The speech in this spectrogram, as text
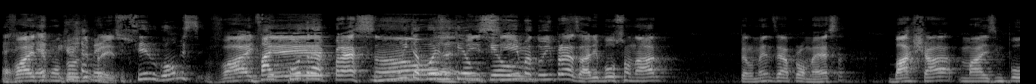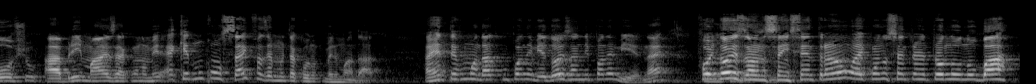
É, vai ter é, controle de preço. Ciro Gomes Vai, vai ter pressão muita coisa que eu- em que eu- cima do empresário. E Bolsonaro, pelo menos é a promessa, baixar mais imposto, abrir mais a economia. É que ele não consegue fazer muita coisa no primeiro mandato. A gente teve um mandato com pandemia, dois anos de pandemia, né? Foi dois anos sem Centrão, aí quando o Centrão entrou no, no bar,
